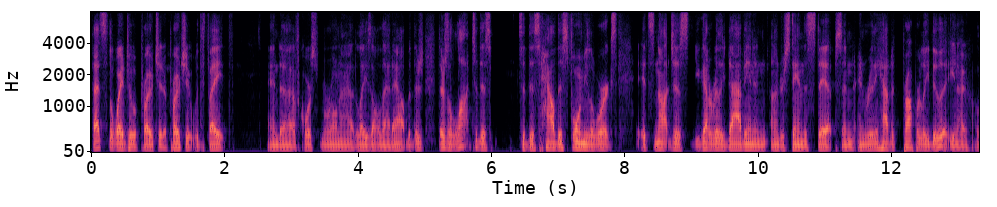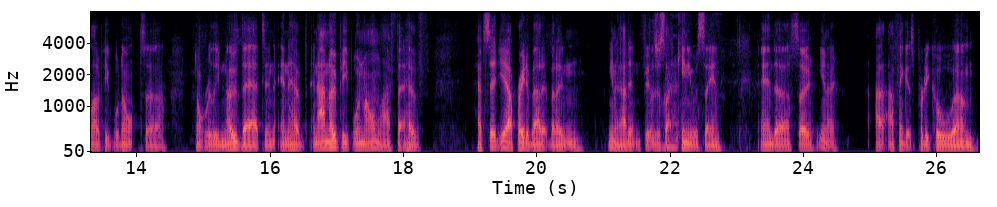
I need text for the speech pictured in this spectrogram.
that's the way to approach it. Approach it with faith, and uh, of course, Moroni lays all that out. But there's there's a lot to this to this how this formula works. It's not just you got to really dive in and understand the steps and and really how to properly do it. You know, a lot of people don't uh, don't really know that, and and have and I know people in my own life that have have said, yeah, I prayed about it, but I didn't, you know, I didn't feel just like Kenny was saying, and uh, so you know, I, I think it's pretty cool. Um,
